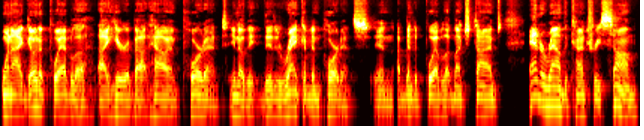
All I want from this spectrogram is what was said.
when I go to Puebla, I hear about how important, you know, the, the rank of importance. And I've been to Puebla a bunch of times and around the country, some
